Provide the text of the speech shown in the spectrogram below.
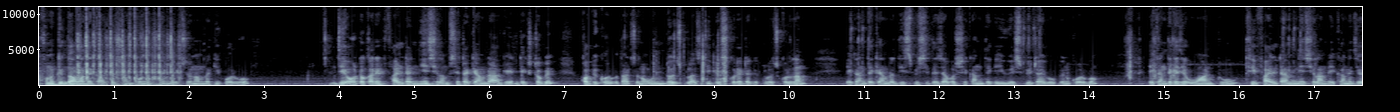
এখনও কিন্তু আমাদের কাজটা সম্পূর্ণ হয়নি। এর জন্য আমরা কি করব? যে অটো কারেক্ট ফাইলটা নিয়েছিলাম, সেটাকে আমরা আগে ডেস্কটপে কপি করব। তার জন্য উইন্ডোজ প্লাস ডি প্রেস করে এটাকে ক্লোজ করলাম। এখান থেকে আমরা দিস পিসিতে যাব। সেখান থেকে ইউএসবি ড্রাইভ ওপেন করব। এখান থেকে যে ওয়ান টু থ্রি ফাইলটা আমি নিয়েছিলাম, এখানে যে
